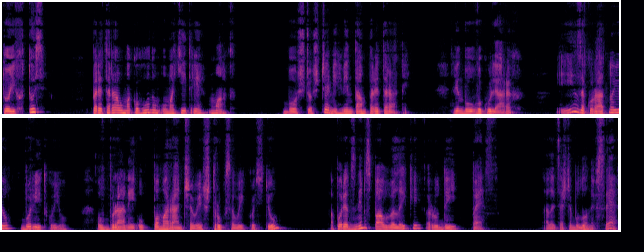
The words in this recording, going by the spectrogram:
Той хтось перетирав макогоном у макітрі мак, бо що ще міг він там перетирати? Він був в окулярах і з акуратною борідкою, вбраний у помаранчевий штруксовий костюм, а поряд з ним спав великий рудий пес. Але це ще було не все.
